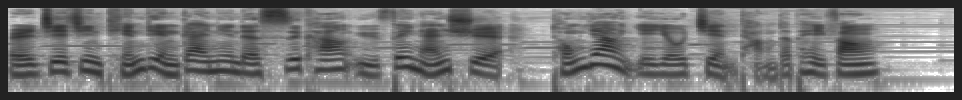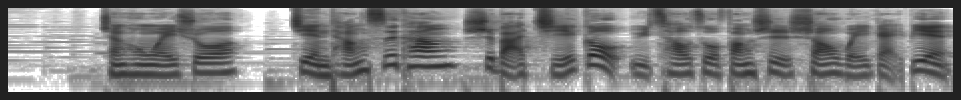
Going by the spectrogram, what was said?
而接近甜点概念的司康与费南雪，同样也有减糖的配方。陈宏维说。减糖司康是把结构与操作方式稍微改变，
